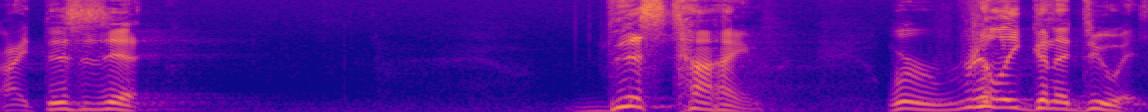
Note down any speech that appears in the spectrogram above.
All right, this is it. This time, we're really going to do it.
